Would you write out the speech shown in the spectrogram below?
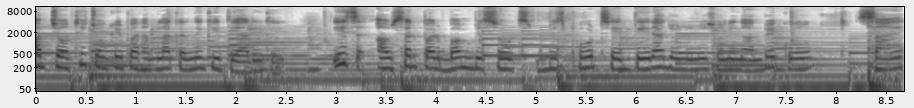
अब चौथी चौकी पर हमला करने की तैयारी थी। इस अवसर पर बम विस्फोट से 13 जून उन्नीस सौ निन्यानवे को साय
